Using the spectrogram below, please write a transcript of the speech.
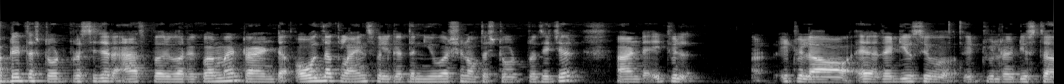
update the stored procedure as per your requirement and all the clients will get the new version of the stored procedure and it will it will uh, uh, reduce you it will reduce the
